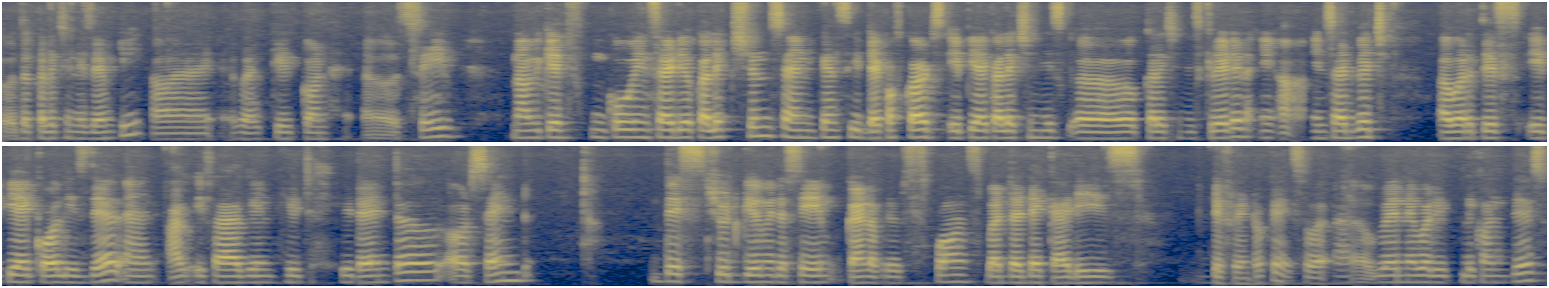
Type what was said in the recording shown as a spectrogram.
uh, the collection is empty. Uh, if I click on uh, save now we can go inside your collections and you can see deck of cards API collection is uh, collection is created uh, inside which our this API call is there and if I again hit hit enter or send this should give me the same kind of response but the deck ID is different okay? So uh, whenever you click on this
